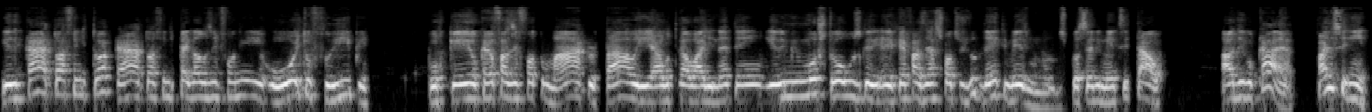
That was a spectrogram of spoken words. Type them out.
e ele, cara, tô afim de trocar, tô afim de pegar os iPhone 8 Flip, porque eu quero fazer foto macro tal, e a ultrawide, né, tem... Ele me mostrou, os, ele quer fazer as fotos do dente mesmo, dos procedimentos e tal. Aí eu digo, cara, faz o seguinte,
